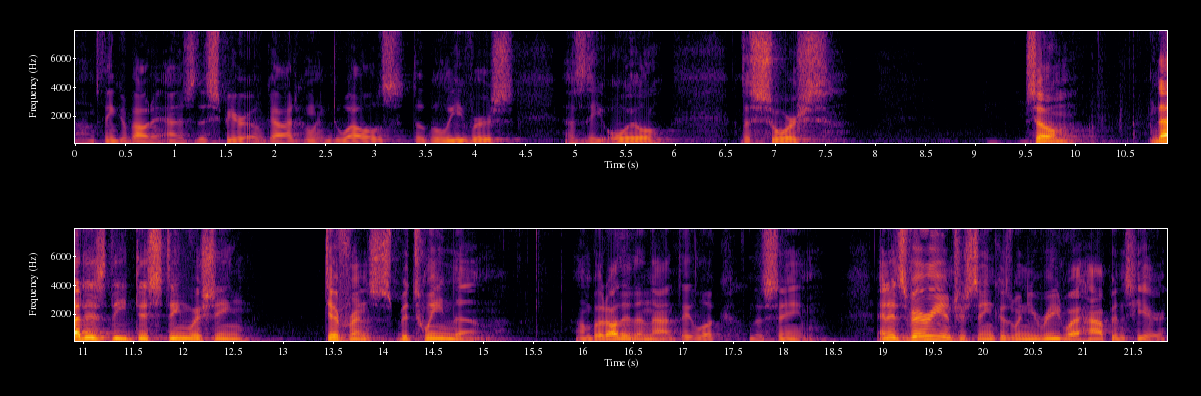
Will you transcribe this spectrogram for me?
um, think about it as the Spirit of God who indwells the believers, as the oil, the source. So, that is the distinguishing difference between them. Um, but other than that, they look the same. And it's very interesting because when you read what happens here,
